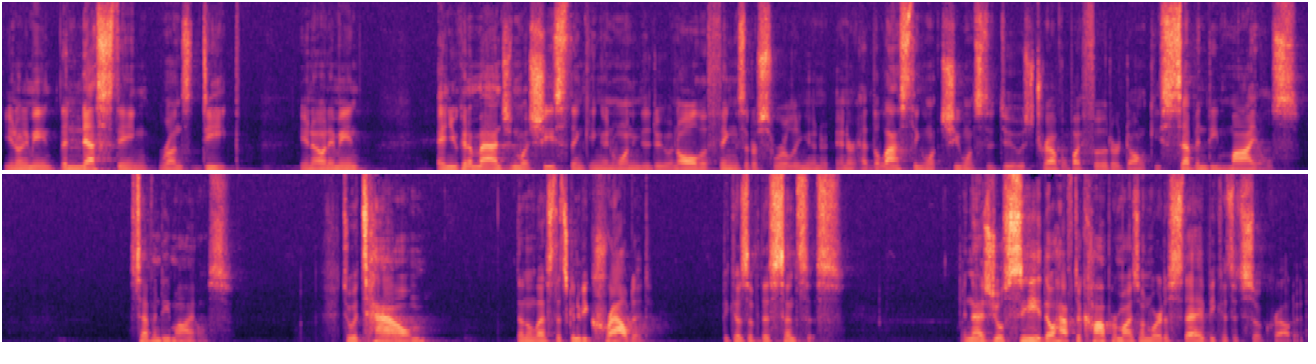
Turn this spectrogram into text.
You know what I mean? The nesting runs deep. You know what I mean? And you can imagine what she's thinking and wanting to do and all the things that are swirling in her, in her head. The last thing she wants to do is travel by foot or donkey 70 miles. 70 miles. To a town, nonetheless, that's going to be crowded because of this census. And as you'll see, they'll have to compromise on where to stay because it's so crowded.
